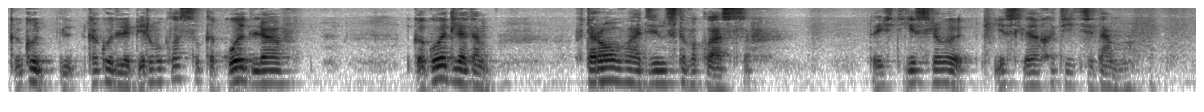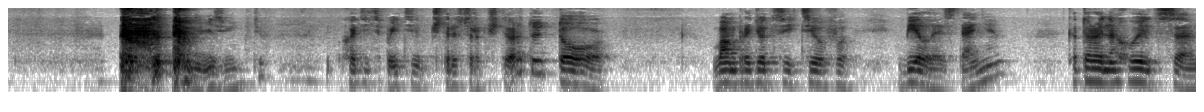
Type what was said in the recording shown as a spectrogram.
какой, какой для первого класса, какой для, какой для там второго, одиннадцатого классов. То есть, если вы, если хотите там, извините, хотите пойти в 444, то вам придется идти в белое здание, которое находится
